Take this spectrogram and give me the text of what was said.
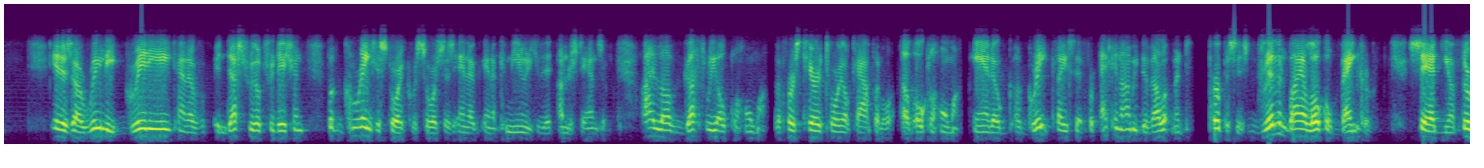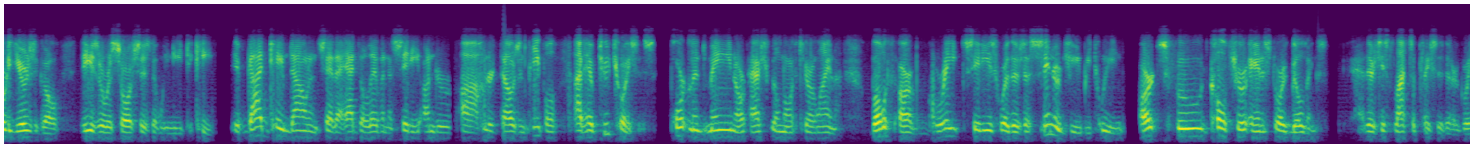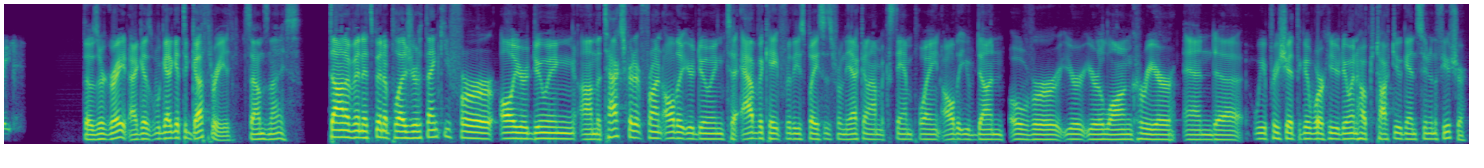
It is a really gritty kind of industrial tradition, but great historic resources and a, and a community that understands them. I love Guthrie, Oklahoma, the first territorial capital of Oklahoma, and a, a great place that for economic development purposes, driven by a local banker, said, you know, 30 years ago, these are resources that we need to keep. If God came down and said I had to live in a city under uh, 100,000 people, I'd have two choices. Portland, Maine, or Asheville, North Carolina. Both are great cities where there's a synergy between arts, food, culture, and historic buildings. There's just lots of places that are great. Those are great. I guess we got to get to Guthrie. Sounds nice. Donovan, it's been a pleasure. Thank you for all you're doing on the tax credit front, all that you're doing to advocate for these places from the economic standpoint, all that you've done over your, your long career. And uh, we appreciate the good work you're doing. Hope to talk to you again soon in the future.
